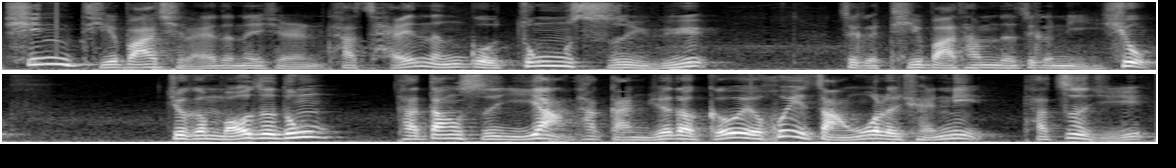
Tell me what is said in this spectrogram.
新提拔起来的那些人，他才能够忠实于这个提拔他们的这个领袖，就跟毛泽东他当时一样，他感觉到革委会掌握了权力，他自己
